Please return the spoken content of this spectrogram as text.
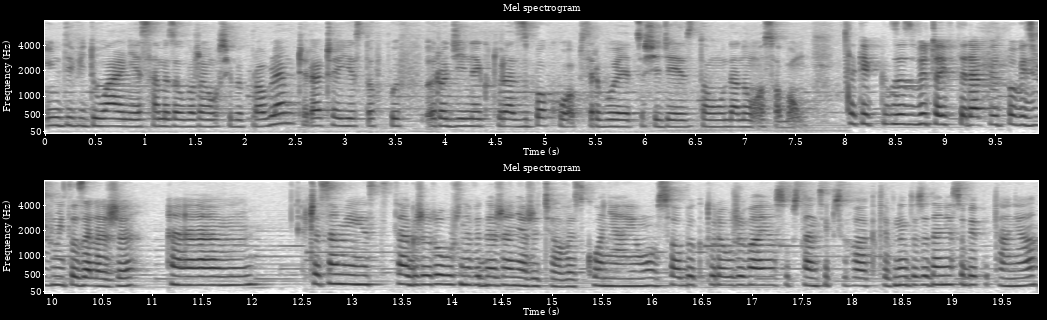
indywidualnie, same zauważają u siebie problem, czy raczej jest to wpływ rodziny, która z boku obserwuje, co się dzieje z tą daną osobą? Tak jak zazwyczaj w terapii odpowiedź brzmi to zależy. Em, czasami jest tak, że różne wydarzenia życiowe skłaniają osoby, które używają substancji psychoaktywnych do zadania sobie pytania,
